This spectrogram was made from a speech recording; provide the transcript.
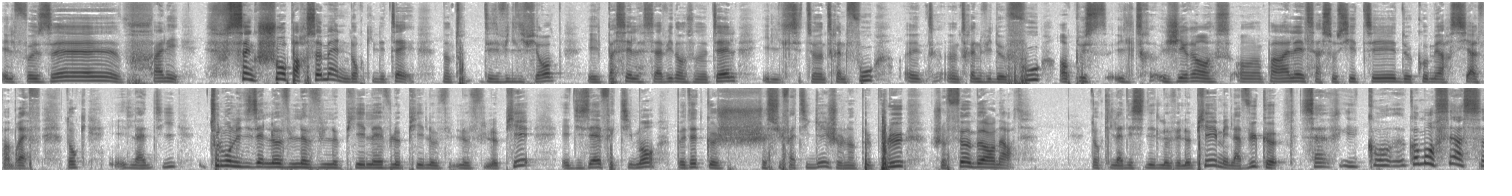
et il faisait, allez, 5 shows par semaine, donc il était dans toutes des villes différentes, et il passait sa vie dans son hôtel, c'était un train de fou, un train de vie de fou, en plus il gérait en, parallèle sa société de commercial, enfin bref, donc il a dit, tout le monde lui disait lève, lève le pied, lève le pied, lève, le pied, et disait effectivement, peut-être que je suis fatigué, je n'en peux plus, je fais un burn-out. Donc il a décidé de lever le pied, mais il a vu que ça il commençait à se...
